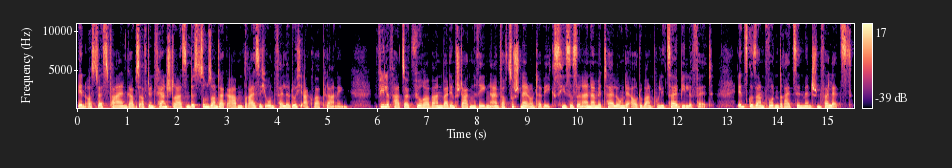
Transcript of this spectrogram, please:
In Ostwestfalen gab es auf den Fernstraßen bis zum Sonntagabend 30 Unfälle durch Aquaplaning. Viele Fahrzeugführer waren bei dem starken Regen einfach zu schnell unterwegs, hieß es in einer Mitteilung der Autobahnpolizei Bielefeld. Insgesamt wurden 13 Menschen verletzt.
